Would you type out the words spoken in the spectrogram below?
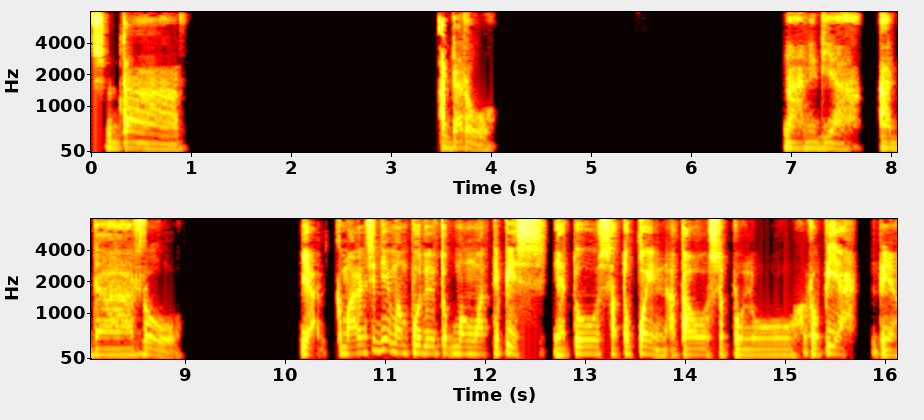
sebentar. Adaro. Nah, ini dia, Adaro. Ya, kemarin sih dia mampu untuk menguat tipis, yaitu satu poin atau 10 rupiah gitu ya.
